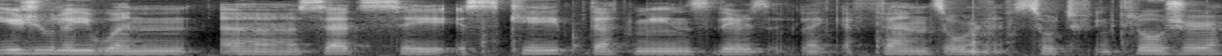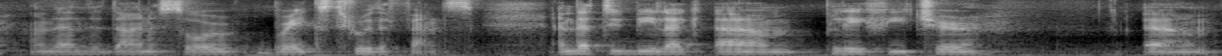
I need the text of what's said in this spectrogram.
usually when uh, sets say escape that means there's like a fence or a sort of enclosure and then the dinosaur breaks through the fence. And that would be like um, play feature um,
